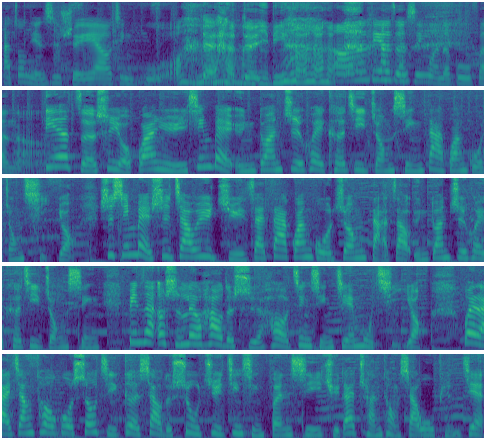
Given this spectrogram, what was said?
啊，重点是学业要进步哦。对啊，对，一定要。好，那第二则新闻的部分呢？第二则是有关于新北云端智慧科技中心大观国中启用，是新北市教育局在大观国中打造云端智慧科技中心，并在二十六号的时候进行揭幕启用。未来将透过收集各校的数据进行分析，取代传统校务评鉴，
